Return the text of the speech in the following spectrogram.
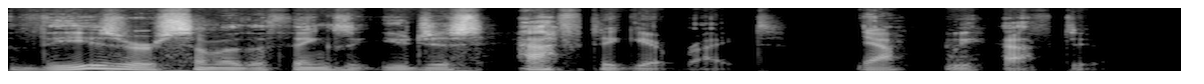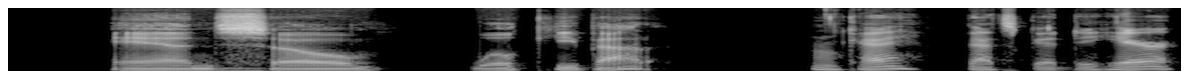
these are some of the things that you just have to get right. Yeah. We have to. And so we'll keep at it. Okay. That's good to hear.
